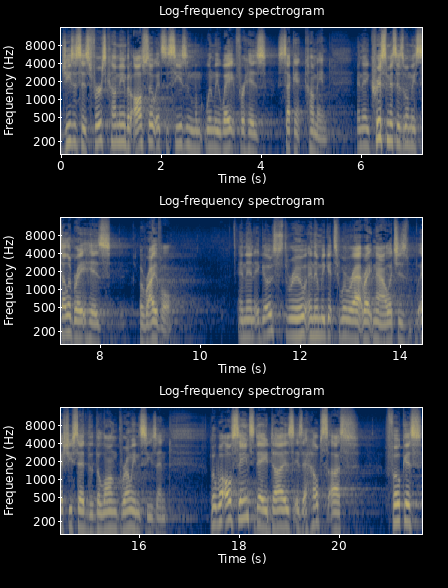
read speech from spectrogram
Jesus' first coming, but also it's the season when we wait for his second coming. And then Christmas is when we celebrate his arrival. And then it goes through, and then we get to where we're at right now, which is, as she said, the, the long growing season. But what All Saints' Day does is it helps us focus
